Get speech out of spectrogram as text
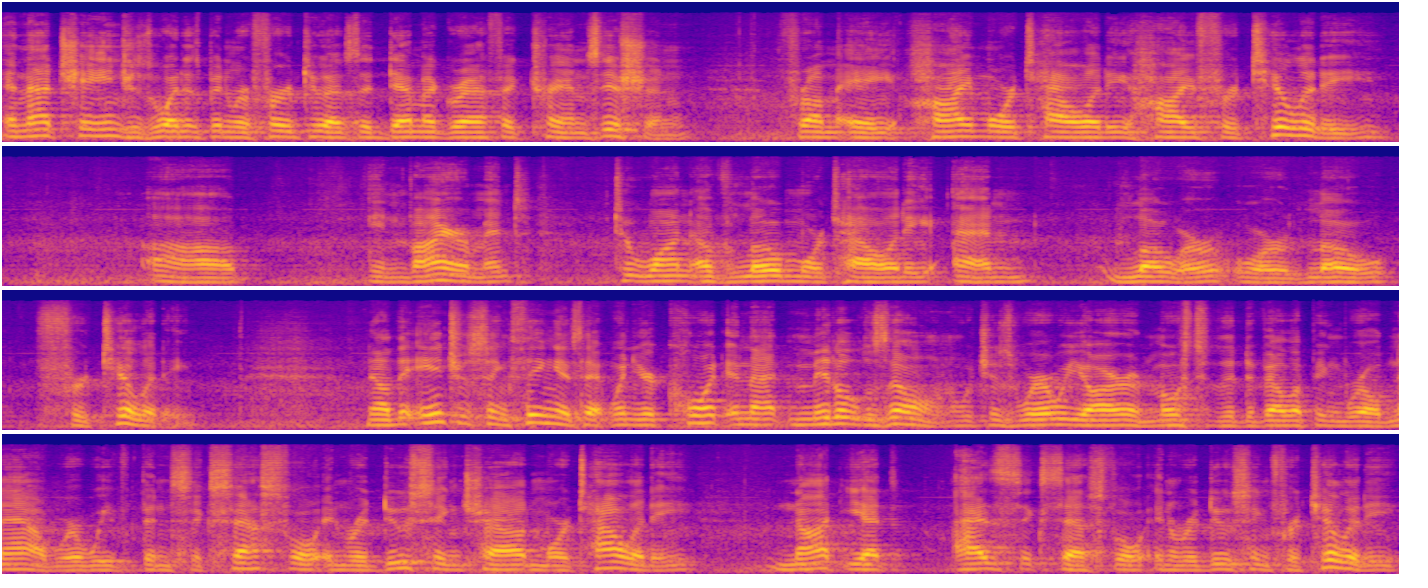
And that change is what has been referred to as a demographic transition from a high mortality, high fertility uh, environment to one of low mortality and lower or low fertility. Now, the interesting thing is that when you're caught in that middle zone, which is where we are in most of the developing world now, where we've been successful in reducing child mortality, not yet as successful in reducing fertility,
